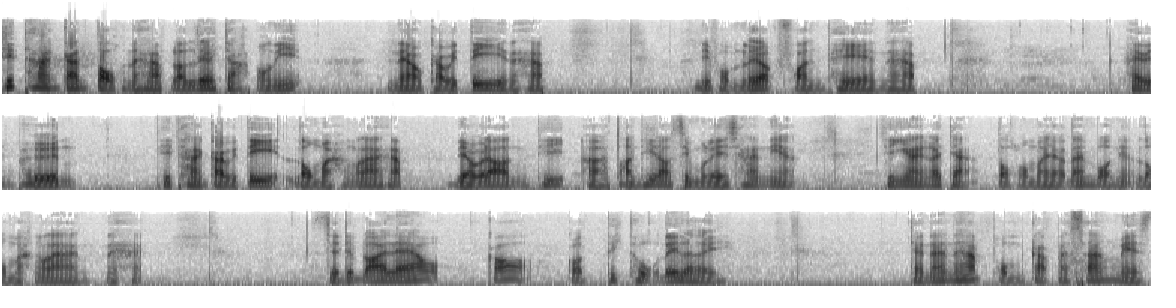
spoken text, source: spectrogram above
ทิศทางการตกนะครับ เราเลือกจากตรงนี้ แนว gravity นะครับ อันี่ผมเลือก front plane นะครับ ให้เป็นพื้นทิศทาง gravity ลงมาข้างล่างครับ เดี๋ยวเวลาที่ตอนที่เรา simulation เนี่ยชิ้นงานก็จะตกลงมาจากด้านบนเนี่ยลงมาข้างล่างนะฮะ เสร็จเรียบร้อยแล้วก็กดทิกถูกได้เลย จากนั้นนะครับผมกลับมาสร้าง mesh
